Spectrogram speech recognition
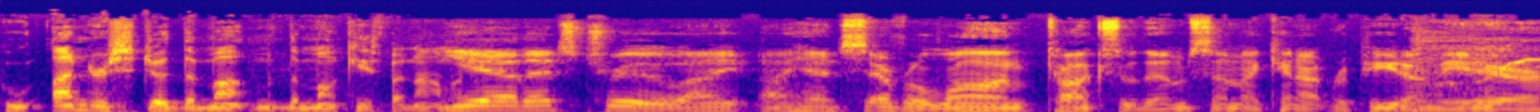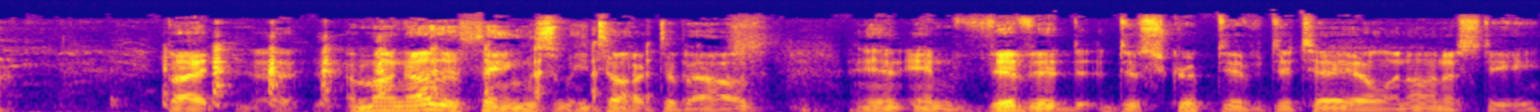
who understood the mon- the Monkees phenomenon. Yeah, that's true. I, I had several long talks with him, some I cannot repeat on the air. But uh, among other things we talked about in, in vivid descriptive detail and honesty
